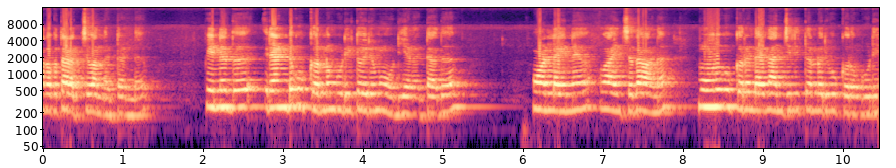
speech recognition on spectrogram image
അതൊക്കെ തിളച്ച് വന്നിട്ടുണ്ട്. പിന്നെ ഇത് രണ്ട് കുക്കറിനും കൂടിയിട്ട് ഒരു മൂടിയാണ് കേട്ടോ അത്. ഓൺലൈന് വാങ്ങിച്ചതാണ്. മൂന്ന് കുക്കർ ഉണ്ടായിരുന്നു. അഞ്ച് ലിറ്ററിന്റെ ഒരു കുക്കറും കൂടി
